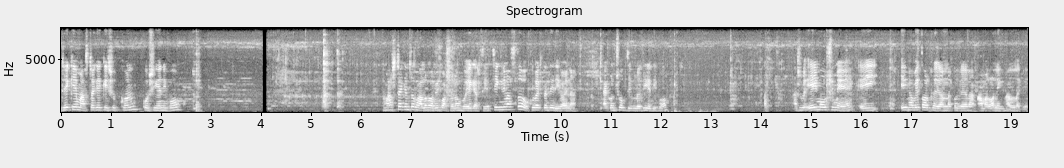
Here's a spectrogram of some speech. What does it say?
ঢেকে মাছটাকে কিছুক্ষণ কষিয়ে নিব। মাছটা কিন্তু ভালোভাবে কষানো হয়ে গেছে। চিংড়ি মাছ তো খুব একটা দেরি হয় না। এখন সবজিগুলো দিয়ে দিব। আসলে এই মৌসুমে এই, এইভাবে তরকারি রান্না করলে না আমার অনেক ভালো লাগে।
